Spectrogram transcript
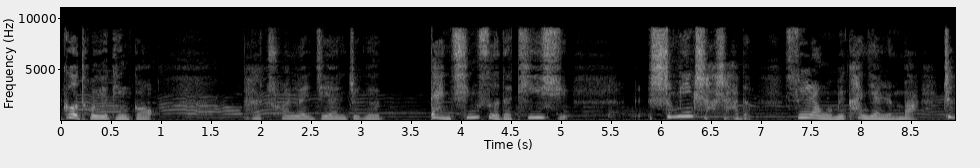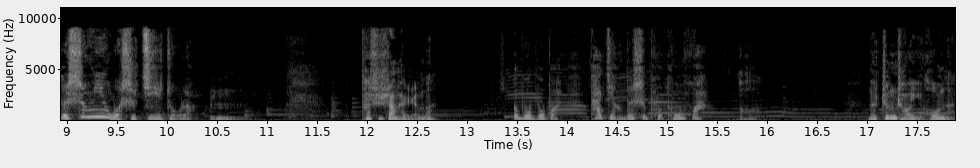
个头也挺高。他穿了一件这个淡青色的 T 恤，声音沙沙的。虽然我没看见人吧，这个声音我是记住了。嗯，他是上海人吗？哦不不不，他讲的是普通话。哦，那争吵以后呢？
